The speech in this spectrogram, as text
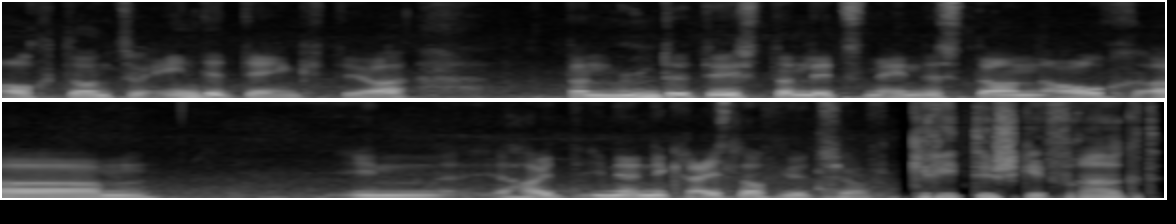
auch dann zu Ende denkt, ja, dann mündet es dann letzten Endes dann auch ähm, in, halt in eine Kreislaufwirtschaft. Kritisch gefragt,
